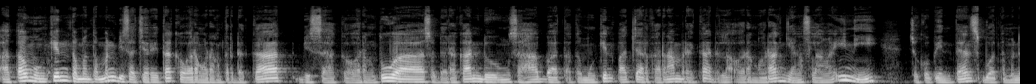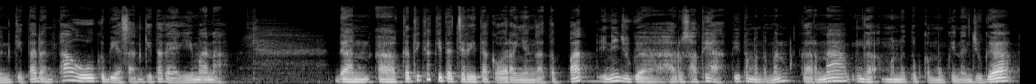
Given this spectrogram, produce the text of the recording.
Atau mungkin teman-teman bisa cerita ke orang-orang terdekat, bisa ke orang tua, saudara kandung, sahabat, atau mungkin pacar karena mereka adalah orang-orang yang selama ini cukup intens buat temenin kita dan tahu kebiasaan kita kayak gimana. Dan uh, ketika kita cerita ke orang yang gak tepat, ini juga harus hati-hati teman-teman karena nggak menutup kemungkinan juga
